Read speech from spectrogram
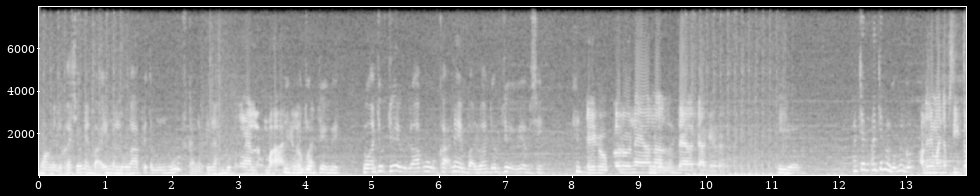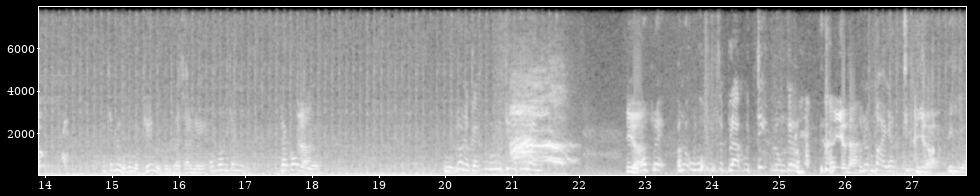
Wangel guys, yo nembake ngeluh kabeh temen lu, gak ngerti lah mbok. Ngeluk ngeluk Hancur dewe. Mau hancur dewe lho aku gak nembak lu hancur dewe habis sih. Iku pelurune Iya, ana delta kira. Iya. Ancen ancen menggo menggo Ada yang mancap situ. Ancen menggo menggo dewe kon rasane. Apa ancen Ya. yo. Ana guys menggo menggo dewe tenan. Iya. Opre, ana uang di sebelahku cik lungker. Iya ta. Ana mayat cik. Iya. Iya.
